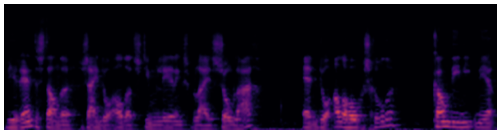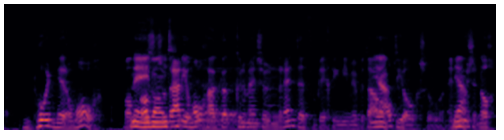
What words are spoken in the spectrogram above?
die rentestanden zijn door al dat stimuleringsbeleid zo laag. En door alle hoge schulden kan die niet meer, nooit meer omhoog. Want, nee, als, want zodra die omhoog gaat, kunnen mensen hun renteverplichting niet meer betalen op die hoge schulden. En nu is het nog,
